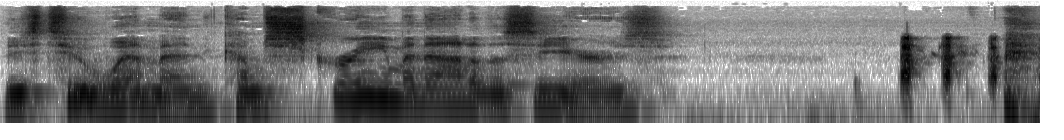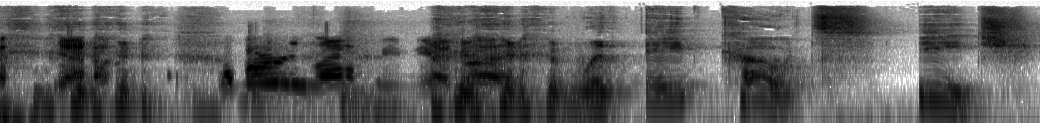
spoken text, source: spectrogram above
these two women come screaming out of the Sears. Yeah. I'm already laughing. Yeah, go ahead. with eight coats each.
